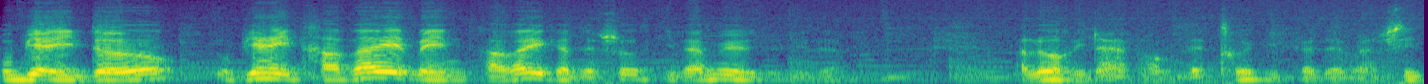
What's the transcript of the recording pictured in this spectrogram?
Ou bien il dort, ou bien il travaille, mais il ne travaille qu'à des choses qui l'amusent, Alors il invente des trucs, il fait des machines.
